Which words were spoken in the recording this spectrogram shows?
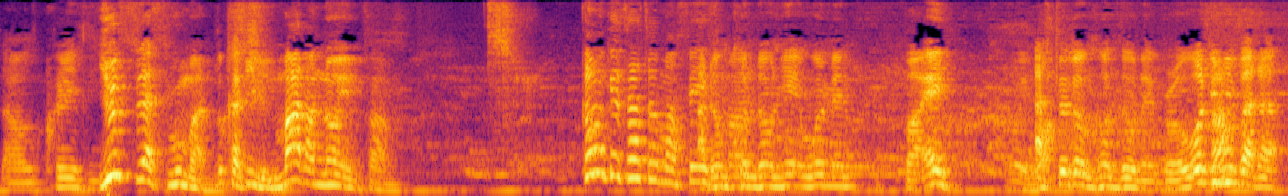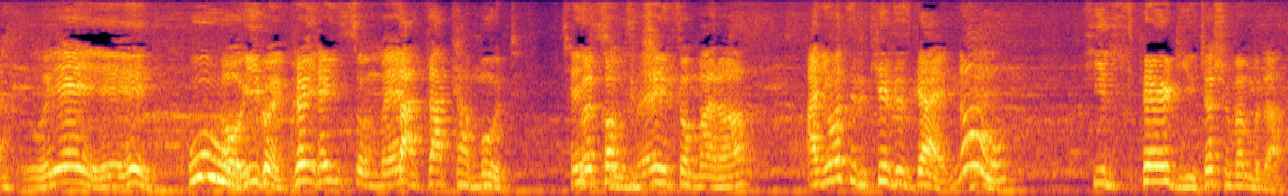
That was crazy. Useless woman. Look at She's you. mad annoying, fam. Come and get out of my face, I don't man. condone hitting women. But hey, wait, I still don't condone it, bro. What do you mean by that? Oh, yeah, yeah, yeah. Ooh, oh, he going crazy. Chainsaw man. Bazaka mode. Chainsaw Welcome to Man. Chainsaw Man, huh? And you wanted to kill this guy. No. He spared you. Just remember that.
